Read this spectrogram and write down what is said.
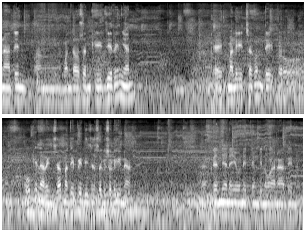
natin pang 1,000 kg rin yan. Kahit maliit sa konti pero okay na rin siya. Matipid din siya sa gasolina. Yan, Ganyan na unit yung ginawa natin.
